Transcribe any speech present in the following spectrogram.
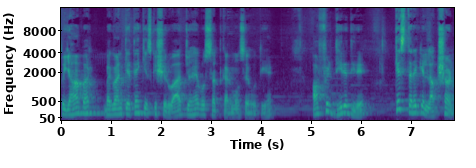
तो यहाँ पर भगवान कहते हैं कि इसकी शुरुआत जो है वो सत्कर्मों से होती है। और फिर धीरे धीरे किस तरह के लक्षण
